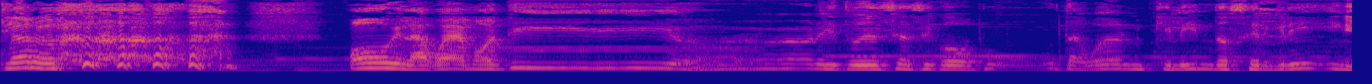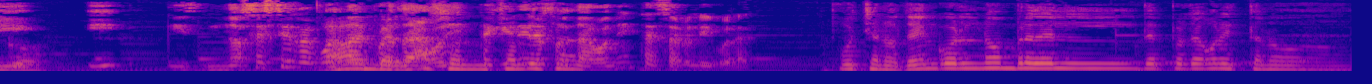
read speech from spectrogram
Claro. oh, y la wea emotiva. Y tú decías así como, puta weón, qué lindo ser gringo. y, y no sé si recuerdas el verdad, protagonista, son- quién son era de el protagonista de esa película. Pucha, no tengo el nombre del, del protagonista, no.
